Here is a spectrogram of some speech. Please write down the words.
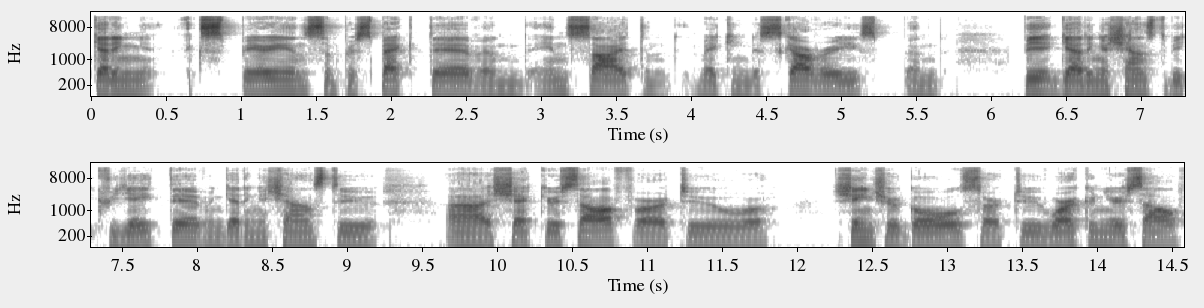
getting experience and perspective and insight and making discoveries and be getting a chance to be creative and getting a chance to uh, check yourself or to change your goals or to work on yourself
